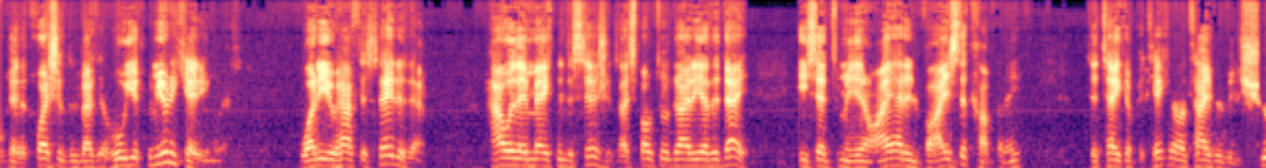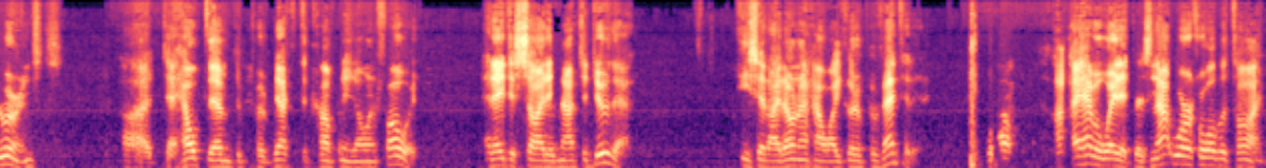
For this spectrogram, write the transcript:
okay, the question comes back to who you're communicating with. What do you have to say to them? How are they making decisions? I spoke to a guy the other day he said to me, you know, I had advised the company to take a particular type of insurance uh, to help them to protect the company going forward. And they decided not to do that. He said, I don't know how I could have prevented it. Well, I have a way that does not work all the time,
